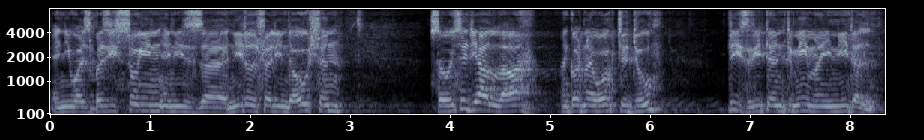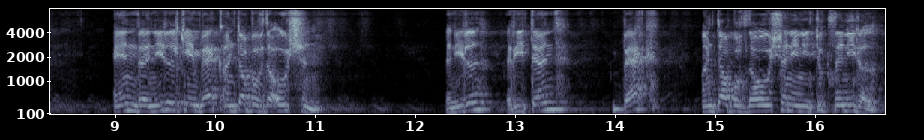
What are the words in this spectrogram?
and he was busy sewing and his uh, needle fell in the ocean. So he said, Ya Allah, I got my work to do. Please return to me my needle. And the needle came back on top of the ocean. The needle returned back on top of the ocean and he took the needle.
